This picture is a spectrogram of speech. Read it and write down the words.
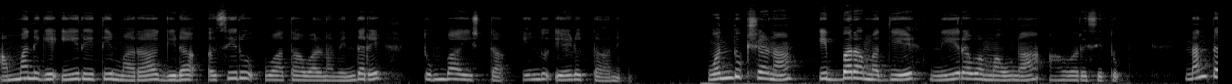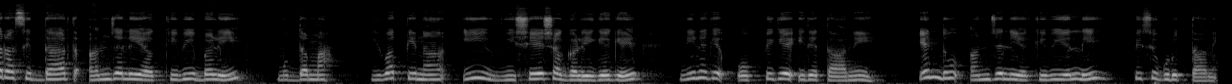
ಅಮ್ಮನಿಗೆ ಈ ರೀತಿ ಮರ, ಗಿಡ, ಹಸಿರು ವಾತಾವರಣವೆಂದರೆ ತುಂಬ ಇಷ್ಟ ಎಂದು ಹೇಳುತ್ತಾನೆ. ಒಂದು ಕ್ಷಣ ಇಬ್ಬರ ಮಧ್ಯೆ ನೀರವ ಮೌನ ಆವರಿಸಿತು. ನಂತರ ಸಿದ್ಧಾರ್ಥ್ ಅಂಜಲಿಯ ಕಿವಿ ಬಳಿ ಮುದ್ದಮ್ಮ, ಇವತ್ತಿನ ಈ ವಿಶೇಷ ಗಳಿಗೆಗೆ ನಿನಗೆ ಒಪ್ಪಿಗೆ ಇದೆ ತಾನೇ ಎಂದು ಅಂಜಲಿಯ ಕಿವಿಯಲ್ಲಿ ಪಿಸುಗುಡುತ್ತಾನೆ.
